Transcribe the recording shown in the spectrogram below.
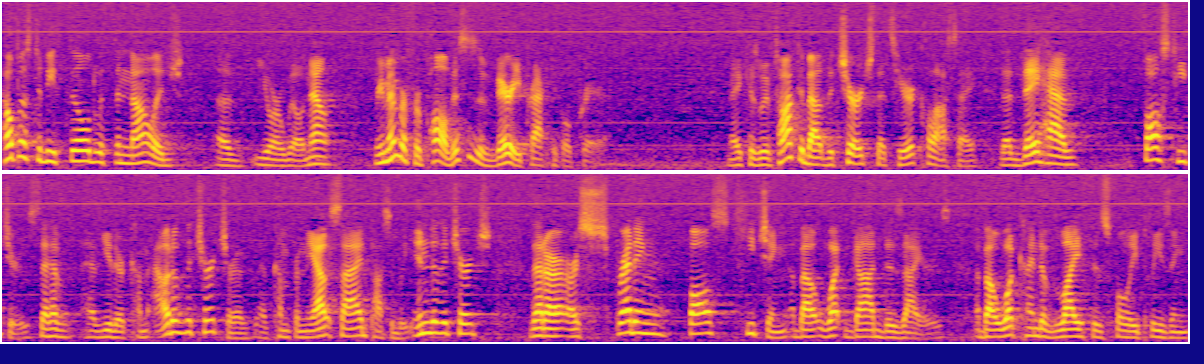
Help us to be filled with the knowledge of your will. Now, remember for Paul, this is a very practical prayer. Right? Because we've talked about the church that's here at Colossae, that they have false teachers that have, have either come out of the church or have, have come from the outside, possibly into the church, that are, are spreading false teaching about what God desires, about what kind of life is fully pleasing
